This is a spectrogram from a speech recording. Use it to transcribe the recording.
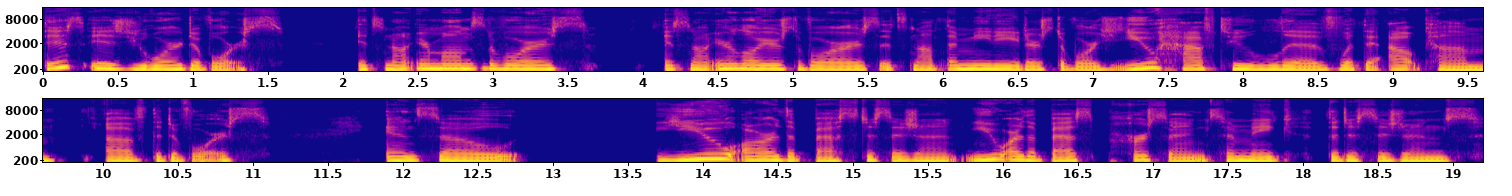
This is your divorce. It's not your mom's divorce. It's not your lawyer's divorce. It's not the mediator's divorce. You have to live with the outcome of the divorce. And so you are the best decision. You are the best person to make the decisions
